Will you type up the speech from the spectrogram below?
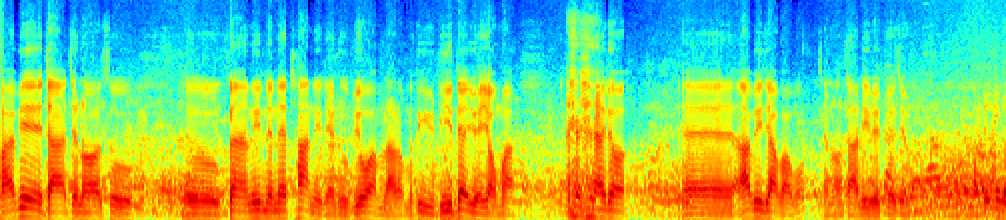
ဘာဖြစ်ဒါကျွန်တော်ဆိုဟိုကန်လေးနည်းနည်းထနေတယ်လို့ပြောရမလားတော့မသိဘူးဒီအသက်အရွယ်ရောက်မှအဲတော့ အဲအားပေးကြပါပေါ့ကျွန်တော်ဒါလေးပဲပြောချင်ပါတယ်ဒီက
